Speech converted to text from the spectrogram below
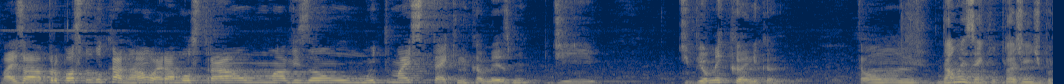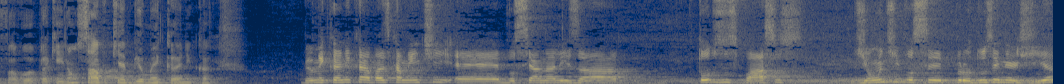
Mas a proposta do canal era mostrar uma visão muito mais técnica mesmo de, de biomecânica. Então, dá um exemplo pra gente, por favor, para quem não sabe o que é biomecânica. Biomecânica basicamente é você analisar todos os passos de onde você produz energia,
